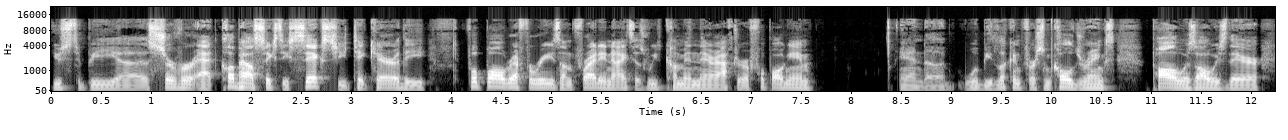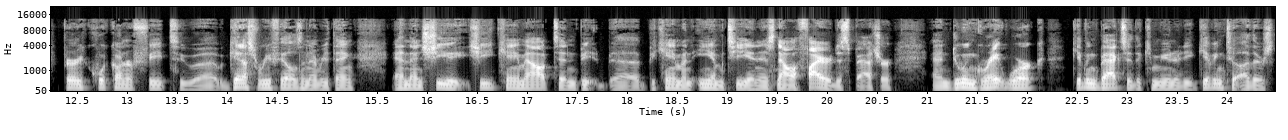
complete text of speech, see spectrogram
used to be a server at Clubhouse 66. She'd take care of the football referees on Friday nights as we'd come in there after a football game and uh, we'll be looking for some cold drinks. Paula was always there, very quick on her feet to uh, get us refills and everything. And then she she came out and be, uh, became an EMT and is now a fire dispatcher and doing great work, giving back to the community, giving to others.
